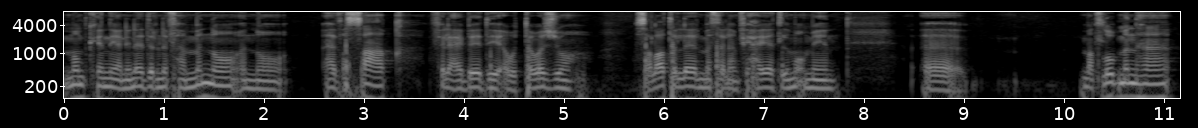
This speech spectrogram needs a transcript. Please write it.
ممكن يعني نقدر نفهم منه أنه هذا الصعق في العبادة أو التوجه صلاة الليل مثلا في حياة المؤمن آه، مطلوب منها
